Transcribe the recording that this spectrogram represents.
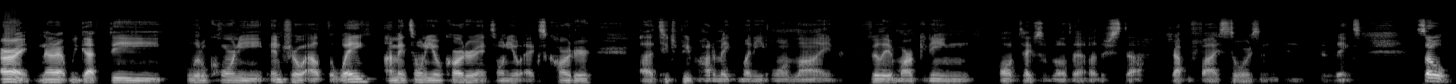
All right, now that we got the little corny intro out the way, I'm Antonio Carter, Antonio X Carter, uh, teaching people how to make money online, affiliate marketing, all types of all that other stuff, Shopify stores and, and good things. So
